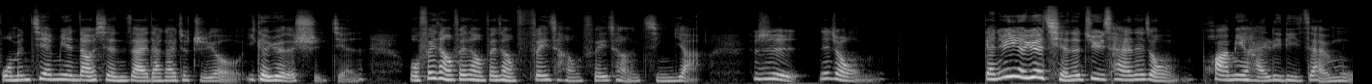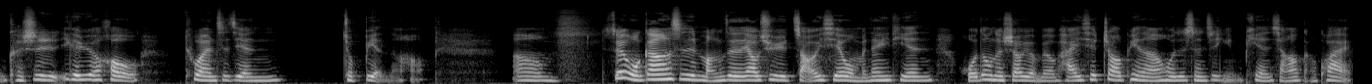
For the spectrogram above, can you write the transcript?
我们见面到现在，大概就只有一个月的时间。我非常非常非常非常非常惊讶，就是那种感觉，一个月前的聚餐那种画面还历历在目，可是一个月后突然之间就变了哈。嗯，所以我刚刚是忙着要去找一些我们那一天活动的时候有没有拍一些照片啊，或者甚至影片，想要赶快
